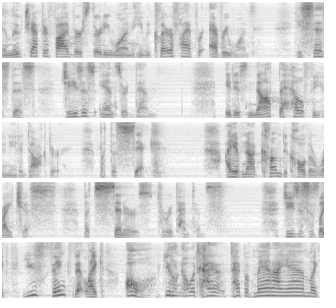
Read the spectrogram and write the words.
in Luke chapter 5, verse 31, he would clarify it for everyone. He says this Jesus answered them, It is not the healthy who need a doctor, but the sick. I have not come to call the righteous, but sinners to repentance. Jesus is like, You think that, like, oh, you don't know what type of man I am? Like,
